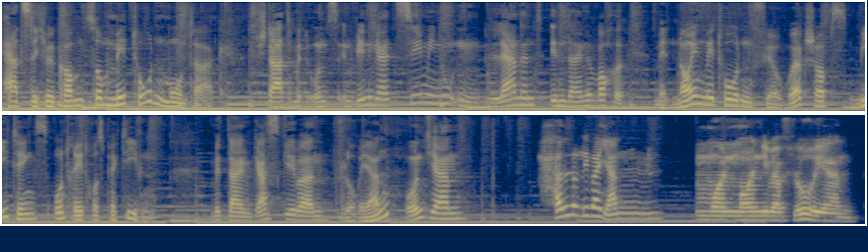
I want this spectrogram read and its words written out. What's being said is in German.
Herzlich willkommen zum Methodenmontag. Starte mit uns in weniger als 10 Minuten lernend in deine Woche. Mit neuen Methoden für Workshops, Meetings und Retrospektiven. Mit deinen Gastgebern Florian und Jan. Hallo lieber Jan. Moin, moin, lieber Florian.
